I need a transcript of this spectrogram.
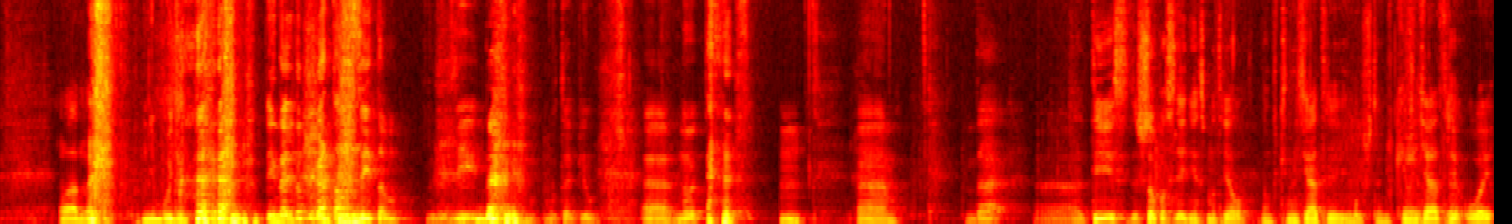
Ладно, не будем. И на льду покатался, и там людей утопил. Э, Ну, э, да. Э, Ты что последнее смотрел там, в кинотеатре или что-нибудь? В кинотеатре, ой,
